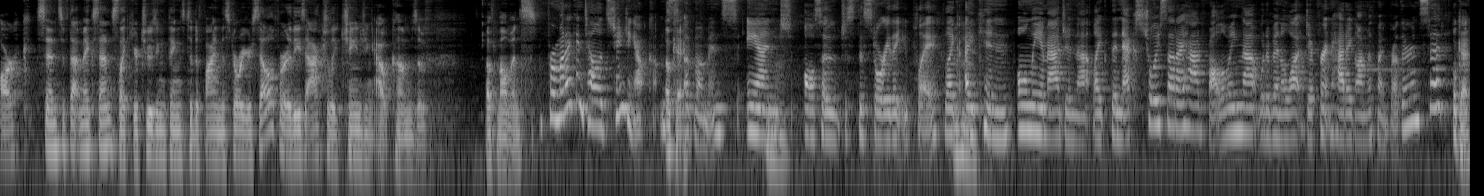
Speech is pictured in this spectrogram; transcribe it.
arc sense, if that makes sense? Like you're choosing things to define the story yourself, or are these actually changing outcomes of of moments? from what I can tell, it's changing outcomes Okay. of moments and also just the story that you play. Like, I can only imagine that, like, the next choice that I had following that would have been a lot different had I gone with my brother instead. Okay.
